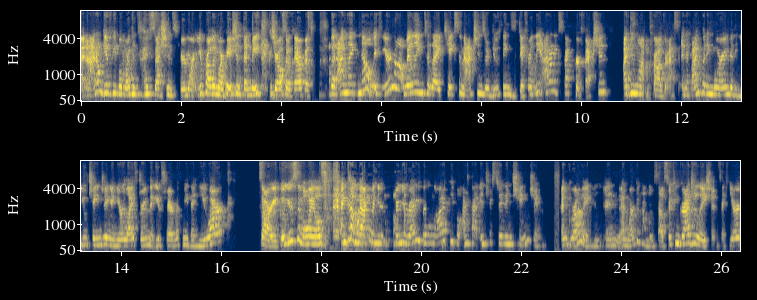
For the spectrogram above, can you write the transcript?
and I don't give people more than five sessions. You're more, you're probably more patient than me because you're also a therapist. But I'm like, no, if you're not willing to like take some actions or do things differently, I don't expect perfection. I do want progress. And if I'm putting more into the you changing and your life dream that you've shared with me than you are, sorry, go use some oils and come back when you're when you're ready. But a lot of people aren't that interested in changing and growing and, Yeah. and working on themselves. So congratulations. If you're,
